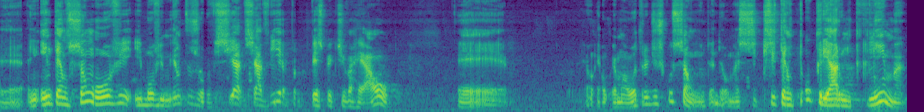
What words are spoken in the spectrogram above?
é, intenção houve e movimentos houve. Se, se havia perspectiva real, é, é, é uma outra discussão, entendeu? Mas se, se tentou criar um clima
